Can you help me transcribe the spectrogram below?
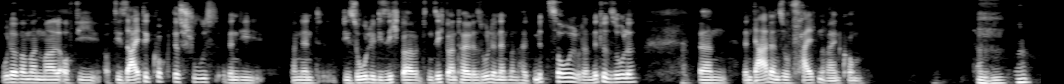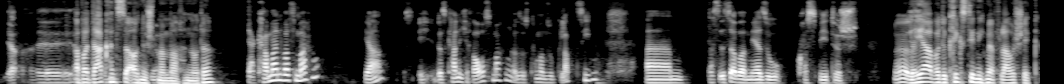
oder wenn man mal auf die, auf die Seite guckt des Schuhs, wenn die, man nennt die Sohle, die sichtbare, den sichtbaren Teil der Sohle nennt man halt Midsole oder Mittelsohle. Ähm, wenn da dann so Falten reinkommen. Mhm. Ja, äh, Aber da kannst du auch nichts ja. mehr machen, oder? Da kann man was machen, ja. Ich, das kann ich rausmachen, also das kann man so glatt ziehen. Ähm, das ist aber mehr so kosmetisch. Ne, ja, ja, aber du kriegst die nicht mehr flauschig.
